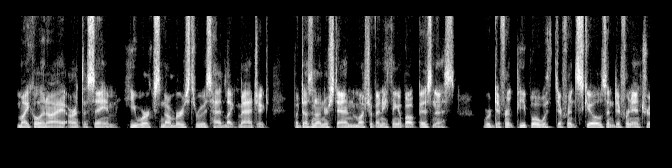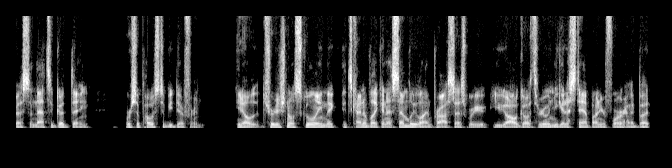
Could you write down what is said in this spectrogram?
Michael and I aren't the same. He works numbers through his head like magic, but doesn't understand much of anything about business. We're different people with different skills and different interests, and that's a good thing. We're supposed to be different. You know, traditional schooling, it's kind of like an assembly line process where you, you all go through and you get a stamp on your forehead. But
